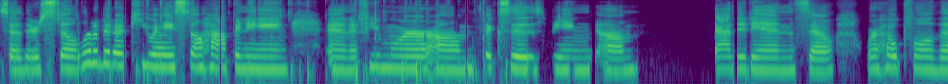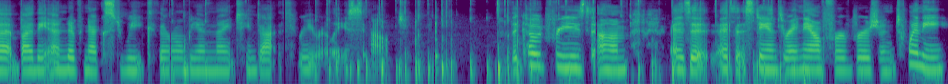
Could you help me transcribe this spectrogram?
So there's still a little bit of QA still happening and a few more um, fixes being um, added in. So we're hopeful that by the end of next week, there will be a 19.3 release out. The code freeze, um, as it as it stands right now for version 20,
